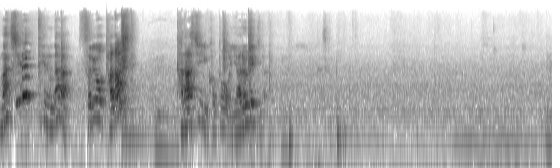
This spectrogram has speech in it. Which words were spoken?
間違ってるならそれを正してうんうん。正しいことをやるべきだ確かにうん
